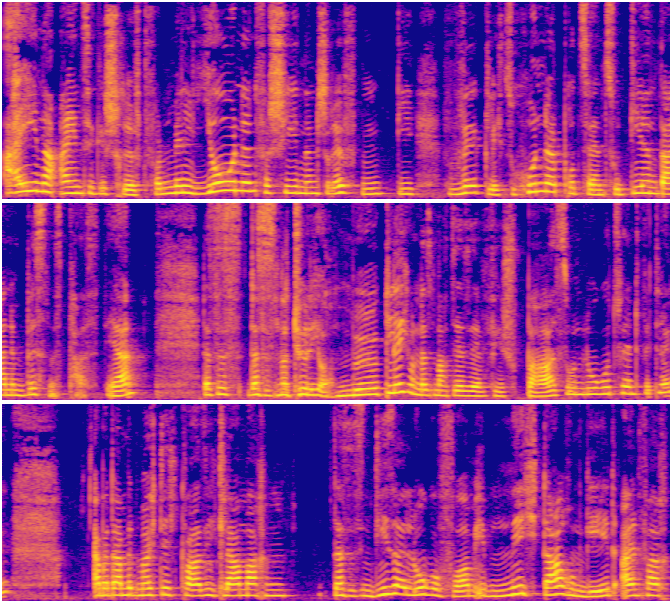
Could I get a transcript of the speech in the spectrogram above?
eine einzige Schrift von Millionen verschiedenen Schriften, die wirklich zu 100 Prozent zu dir in deinem Business passt, ja? Das ist, das ist natürlich auch möglich und das macht sehr, sehr viel Spaß, so ein Logo zu entwickeln. Aber damit möchte ich quasi klar machen, dass es in dieser Logoform eben nicht darum geht, einfach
